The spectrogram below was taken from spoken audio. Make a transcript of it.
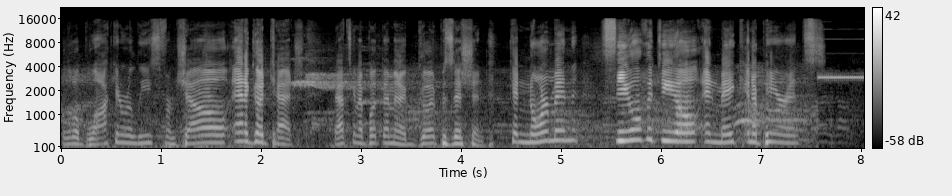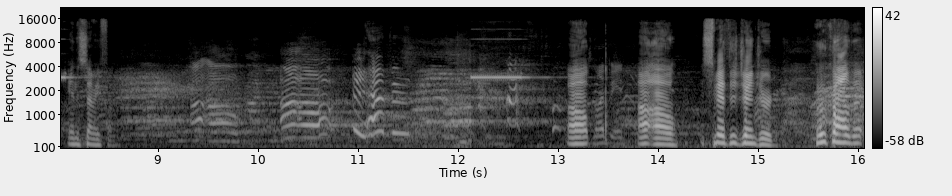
A little block and release from Chell and a good catch. That's going to put them in a good position. Can Norman seal the deal and make an appearance in the semifinal? Uh-oh. Uh-oh. Oh, uh oh. Smith is injured. Who called it?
